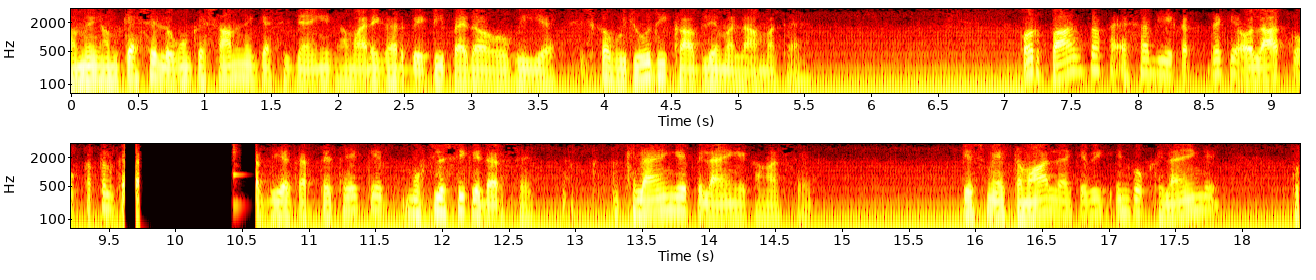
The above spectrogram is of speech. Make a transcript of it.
ہمیں ہم کیسے لوگوں کے سامنے کیسے جائیں گے کہ ہمارے گھر بیٹی پیدا ہو گئی ہے۔ اس کا وجود ہی قابل ملامت ہے۔ اور بعض دفعہ ایسا بھی یہ کرتے تھے کہ اولاد کو قتل کر دیا کرتے تھے کہ مفلسی کے ڈر سے۔ کھلائیں گے، پلائیں گے کہاں سے؟ کہ اس میں احتمال ہے کہ بھی ان کو کھلائیں گے، تو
